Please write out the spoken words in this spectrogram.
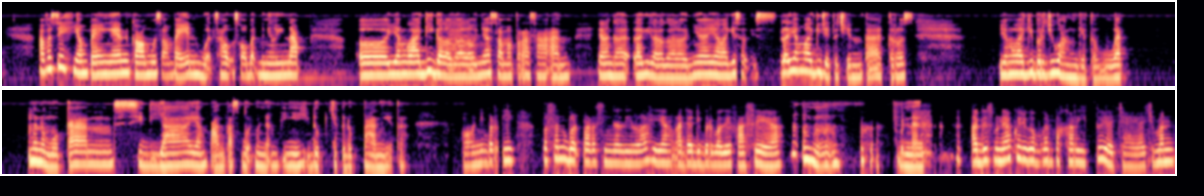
apa sih yang pengen kamu sampaikan buat so- sobat menyelinap eh, yang lagi galau-galaunya sama perasaan yang ga- lagi galau-galaunya yang lagi yang lagi jatuh cinta terus yang lagi berjuang gitu buat menemukan si dia yang pantas buat mendampingi hidupnya ke depan gitu Oh, ini berarti pesan buat para single lillah yang ada di berbagai fase ya. benar Ada sebenarnya aku juga bukan pakar itu ya, Ca ya. Cuman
